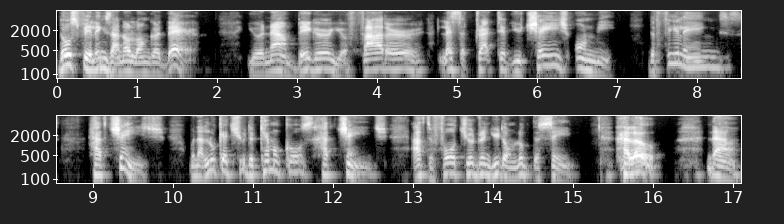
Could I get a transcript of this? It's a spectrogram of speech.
those feelings are no longer there. You're now bigger, you're fatter, less attractive. You change on me. The feelings have changed. When I look at you, the chemicals have changed. After four children, you don't look the same. Hello? Now,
